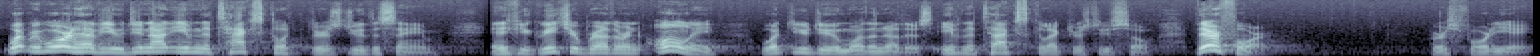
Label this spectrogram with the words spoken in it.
what reward have you? Do not even the tax collectors do the same? And if you greet your brethren only, what do you do more than others? Even the tax collectors do so. Therefore, verse 48,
